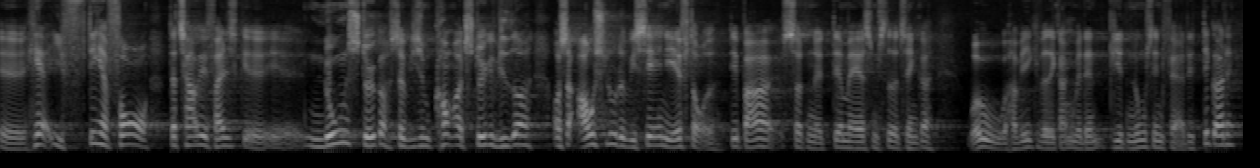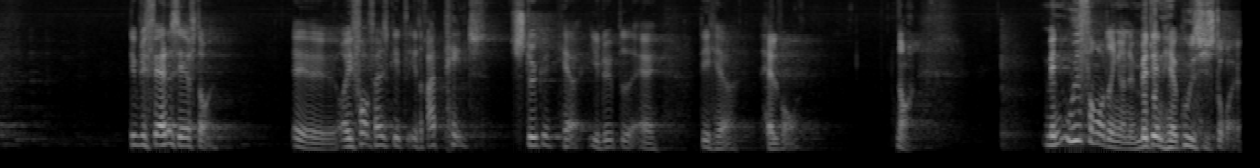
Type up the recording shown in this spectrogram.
Øh, her i det her forår, der tager vi faktisk øh, øh, nogle stykker, så vi ligesom kommer et stykke videre, og så afslutter vi serien i efteråret. Det er bare sådan, at dermed jeg som sidder og tænker, wow, har vi ikke været i gang med den? Bliver den nogensinde færdig? Det gør det. Det bliver færdigt til efteråret. Øh, og I får faktisk et, et ret pænt stykke her i løbet af det her halvår. Nå. Men udfordringerne med den her Guds historie,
